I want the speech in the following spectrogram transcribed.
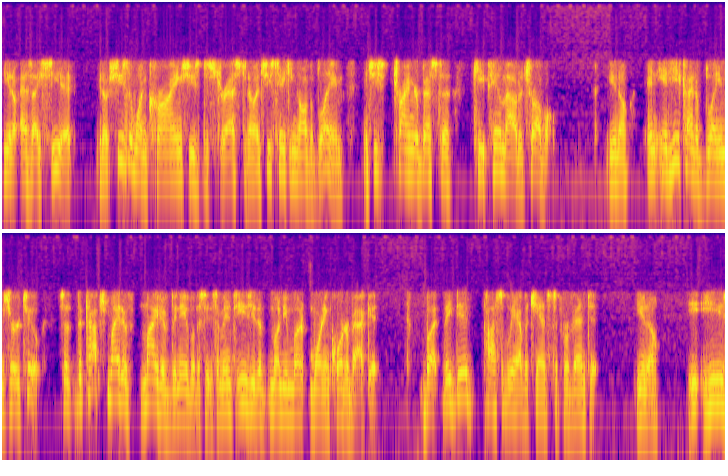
you know as i see it you know she's the one crying she's distressed you know and she's taking all the blame and she's trying her best to keep him out of trouble you know and and he kind of blames her too. So the cops might have might have been able to see this. I mean it's easy to monday mo- morning quarterback it but they did possibly have a chance to prevent it you know. He, he's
